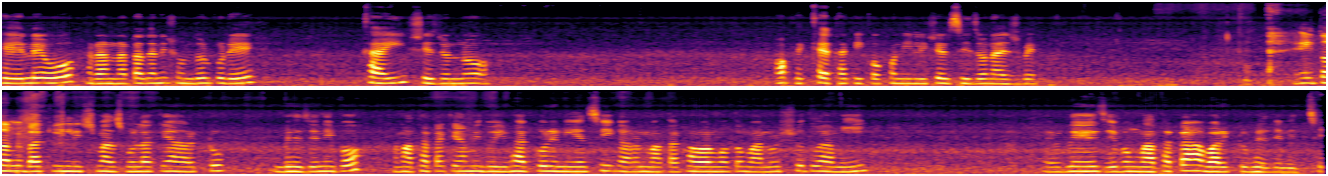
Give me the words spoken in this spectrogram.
খেলেও রান্নাটা জানি সুন্দর করে খাই, সেজন্য অপেক্ষায় থাকি কখন ইলিশের সিজন আসবে। এই তো আমি বাকি ইলিশ মাছগুলাকে আর একটু ভেজে নিব। মাথাটাকে আমি দুই ভাগ করে নিয়েছি, কারণ মাথা খাওয়ার মতো মানুষ শুধু আমি। লেজ এবং মাথাটা আবার একটু ভেজে নিচ্ছি।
